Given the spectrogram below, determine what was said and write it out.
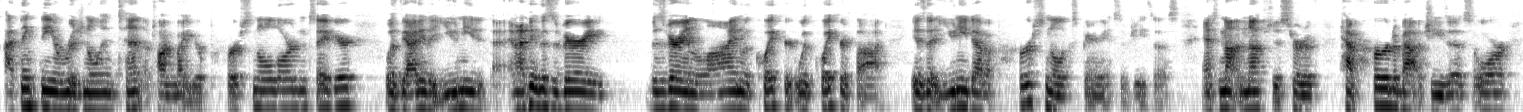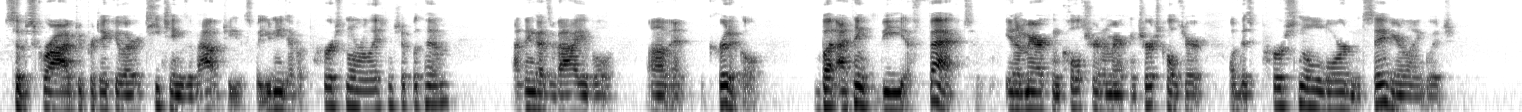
I think the original intent of talking about your personal Lord and Savior was the idea that you needed, and I think this is very this is very in line with Quaker with Quaker thought is that you need to have a personal experience of Jesus, and it's not enough to just sort of have heard about Jesus or subscribe to particular teachings about Jesus, but you need to have a personal relationship with Him. I think that's valuable um, and critical. But I think the effect in American culture and American church culture of this personal Lord and Savior language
